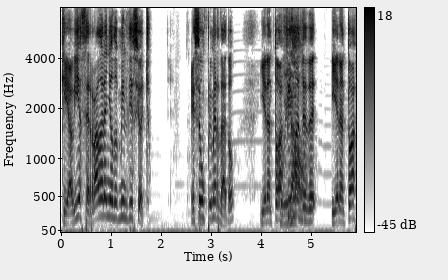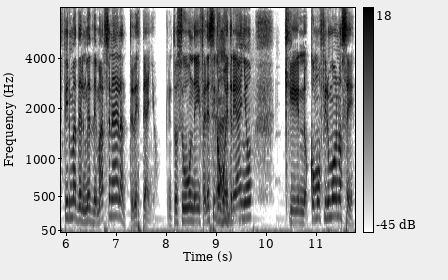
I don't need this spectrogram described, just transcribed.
que había cerrado el año 2018. Ese es un primer dato. Y eran todas firmas desde. Y eran todas firmas del mes de marzo en adelante de este año. Entonces hubo una diferencia como de tres años que no- cómo firmó no sé.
